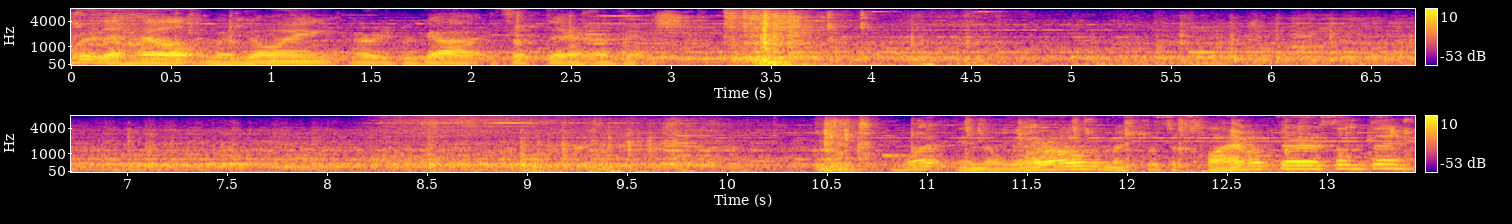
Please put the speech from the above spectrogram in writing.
Where the hell am I going? I already forgot. It's up there, okay. In the world? Am I supposed to climb up there or something?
